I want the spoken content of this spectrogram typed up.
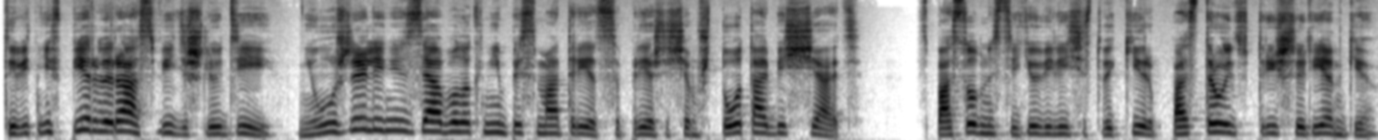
Ты ведь не в первый раз видишь людей. Неужели нельзя было к ним присмотреться, прежде чем что-то обещать? Способность ее величества Кир построить в три шеренги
